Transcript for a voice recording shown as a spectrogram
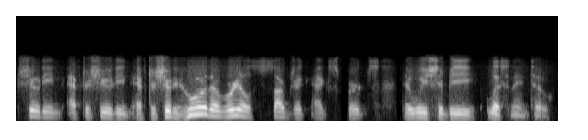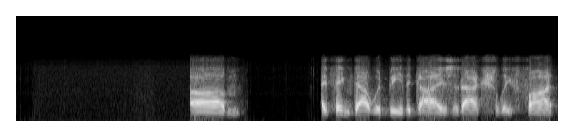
shooting after shooting after shooting. Who are the real subject experts that we should be listening to? Um, I think that would be the guys that actually fought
